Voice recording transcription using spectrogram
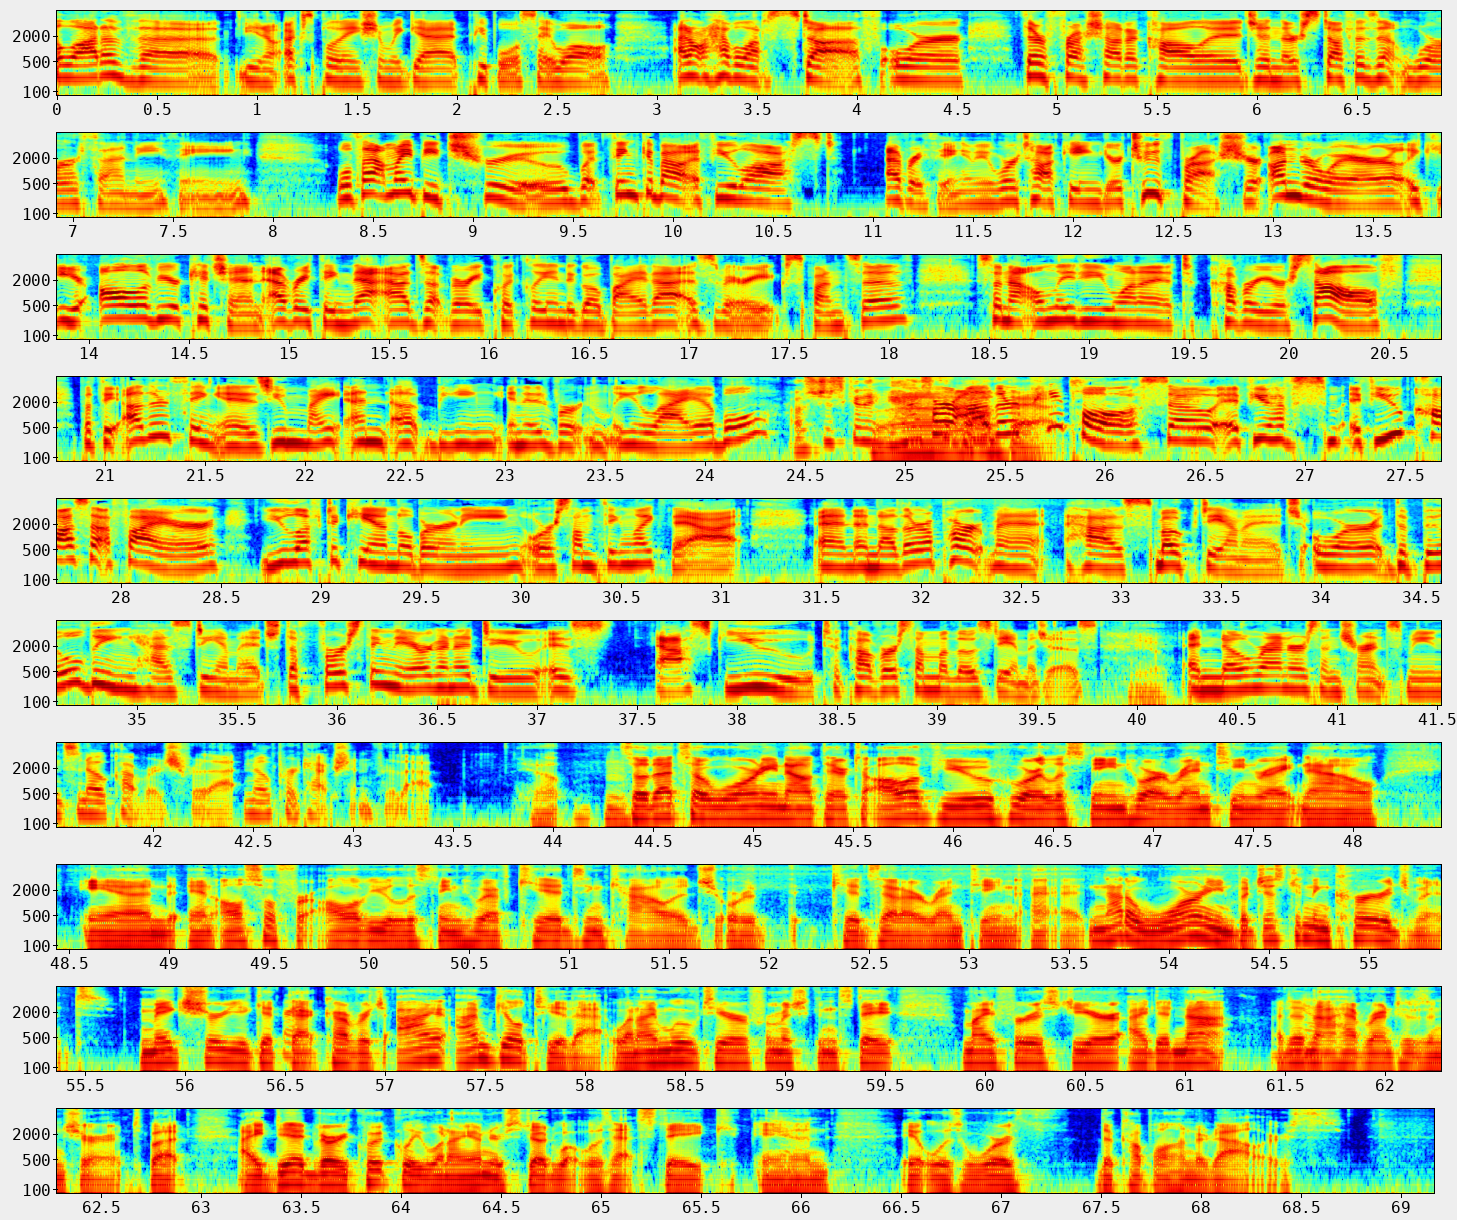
a lot of the you know explanation we get people will say well i don't have a lot of stuff or they're fresh out of college and their stuff isn't worth anything. Well that might be true but think about if you lost everything. I mean, we're talking your toothbrush, your underwear, like your, all of your kitchen, everything that adds up very quickly. And to go buy that is very expensive. So not only do you want it to cover yourself, but the other thing is you might end up being inadvertently liable. I was just going to ask for other that. people. So if you have, if you cause that fire, you left a candle burning or something like that, and another apartment has smoke damage or the building has damage, the first thing they are going to do is ask you to cover some of those damages. Yep. And no renter's insurance means no coverage for that, no protection for that. Yep. Mm-hmm. So that's a warning out there to all of you who are listening, who are renting right now, and and also for all of you listening who have kids in college or kids that are renting. Uh, not a warning, but just an encouragement. Make sure you get right. that coverage. I, I'm guilty of that. When I moved here from Michigan State, my first year, I did not. I did yeah. not have renter's insurance, but I did very quickly when I understood what was at stake, and yeah. it was worth the couple hundred dollars.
